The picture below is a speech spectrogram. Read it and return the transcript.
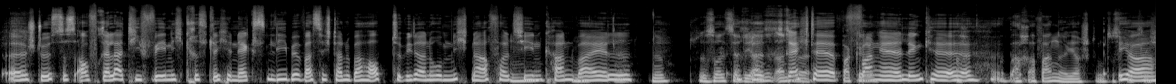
äh, stößt es auf relativ wenig christliche Nächstenliebe, was ich dann überhaupt wiederum nicht nachvollziehen mhm. kann, weil ja, ne? Das soll's ja die rechte Backe. Wange, linke. Ach, ach, Wange, ja, stimmt. Das ja,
